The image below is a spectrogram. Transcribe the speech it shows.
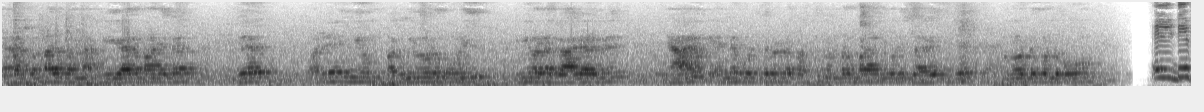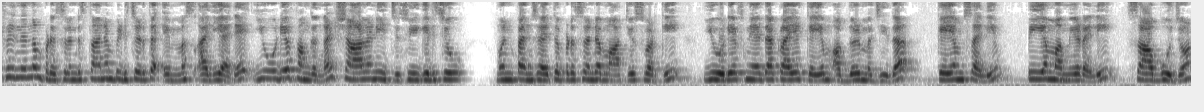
നേതാക്കന്മാർ തന്ന അംഗീകാരമാണിത്. ഇത് വളരെയധികം ഭംഗിയോടുകൂടി ഇനിയുള്ള കാലയളവിൽ ഞാനും എന്റെ കൂട്ടത്തിലുള്ള പത്ത് മെമ്പർമാരും കൂടി സഹായിച്ച് മുന്നോട്ട് കൊണ്ടുപോകും. എൽ ഡി എഫിൽ നിന്നും പ്രസിഡന്റ് സ്ഥാനം പിടിച്ചെടുത്ത എം എസ് അലിയാരെ യു ഡി എഫ് അംഗങ്ങൾ ഷാളണിയിച്ച് സ്വീകരിച്ചു. മുൻ panchayat president Mathews Varkey U D F നേതാക്കളായ K M Abdul Majeed K M Saleem P M Ameer Ali Sabu John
